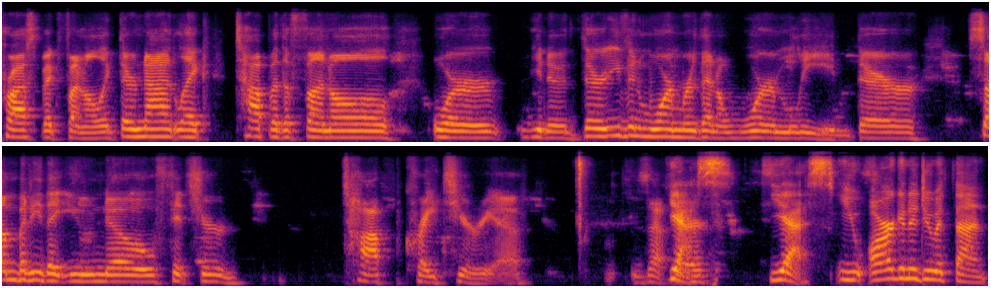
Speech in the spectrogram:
prospect funnel, like they're not like top of the funnel or, you know, they're even warmer than a warm lead. They're somebody that you know fits your top criteria. Is that fair? Yes. Yes, you are going to do it then.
